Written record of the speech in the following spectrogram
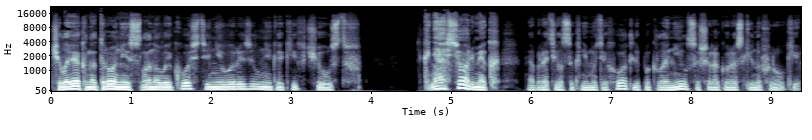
Человек на троне из слоновой кости не выразил никаких чувств. «Князь Ольмик!» — обратился к нему Тихотли, поклонился, широко раскинув руки.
